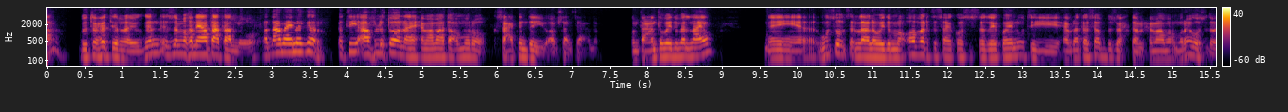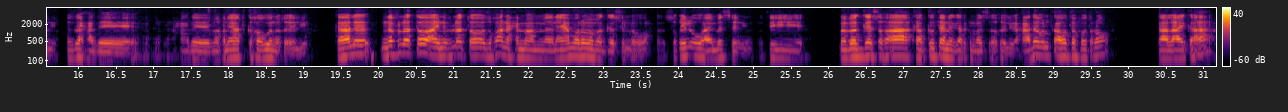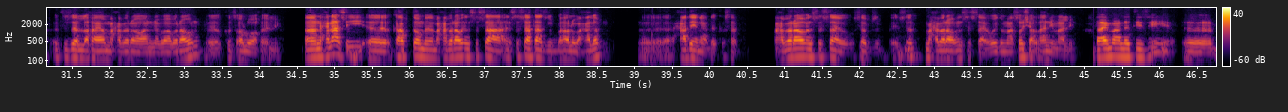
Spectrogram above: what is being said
ብትሑት ይረኣ እዩ። ግን እዚ ምኽንያታት ኣለዎ። ቀዳማይ ነገር እቲ ኣፍልጦ ናይ ሕማማት ኣእምሮ ክሳዕ ክንደይ እዩ ኣብ ሳልሳይ ዓለም? ከምቲ ዓንተወይ ዝበልናዮ ውጹእ ጽላለ ወይ ድማ ኦቨርት ሳይኮሲስ ተዘይኮይኑ እቲ ሕብረተሰብ ብዙሕ ከም ሕማም ኣእምሮ ኣይወስዶን እዩ። እዚ ሓደ ሓደ ምኽንያት ክኸውን ይኽእል እዩ። ካልእ ንፍለጦ ኣይንፍለጦ ዝኾነ ሕማም ናይ ኣእምሮ መበገሲ ኣለዎ። ስቕ ኢሉ ኣይመጽእን እዩ። እቲ መበገሲ ከኣ ካብ ክልተ ነገር ክመጽእ ይኽእል እዩ። ሓደ ውልቃዊ ተፈጥሮ ካልኣይ ከኣ እቲ ዘለኻዮ ማሕበራዊ ኣነባብራ እውን ክጸልዎ ይኽእል እዩ። ንሕና ሲ ካብቶም ማሕበራዊ እንስሳ እንስሳታት ዝበሃሉ ኣብ ዓለም ሓደ ኢና ደቂ ሰብ ማሕበራዊ እንስሳ እዩ ሰብ ሰብ ማሕበራዊ እንስሳ እዩ ወይ ድማ ሶሻል ኣኒማል እዩ እንታይ ማለት እዩ እዚ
